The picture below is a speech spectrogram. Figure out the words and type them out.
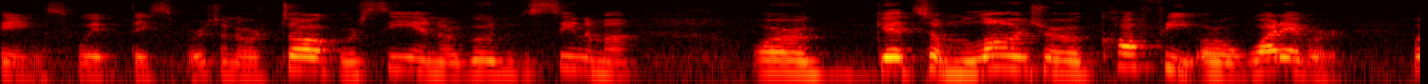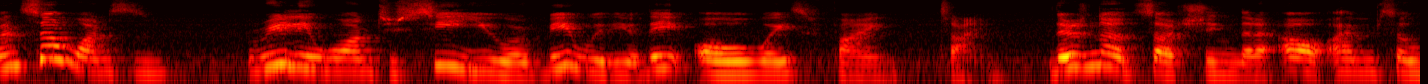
things with this person or talk or see and or go to the cinema or get some lunch or coffee or whatever when someone's really want to see you or be with you they always find time there's not such thing that oh i'm so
